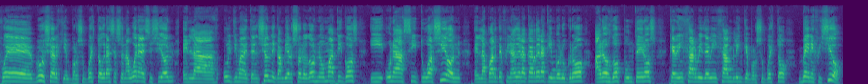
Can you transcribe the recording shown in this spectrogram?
fue Brusher quien por supuesto gracias a una buena decisión en la última detención de cambiar solo dos neumáticos y una situación en la parte final de la carrera que involucró a los dos punteros Kevin Harvey y Devin Hamlin que por supuesto benefició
